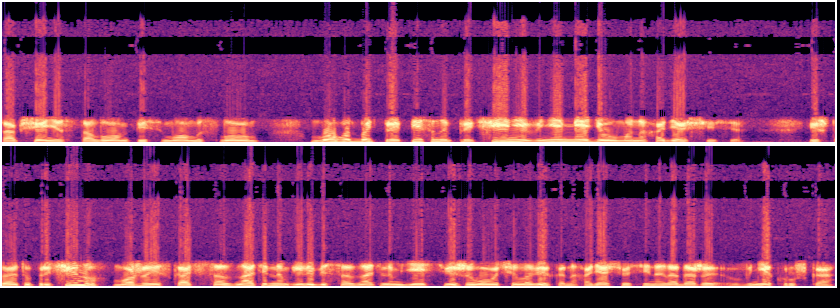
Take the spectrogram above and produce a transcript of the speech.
сообщения столом, письмом и словом, могут быть приписаны причине вне медиума находящейся – и что эту причину можно искать в сознательном или бессознательном действии живого человека, находящегося иногда даже вне кружка.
